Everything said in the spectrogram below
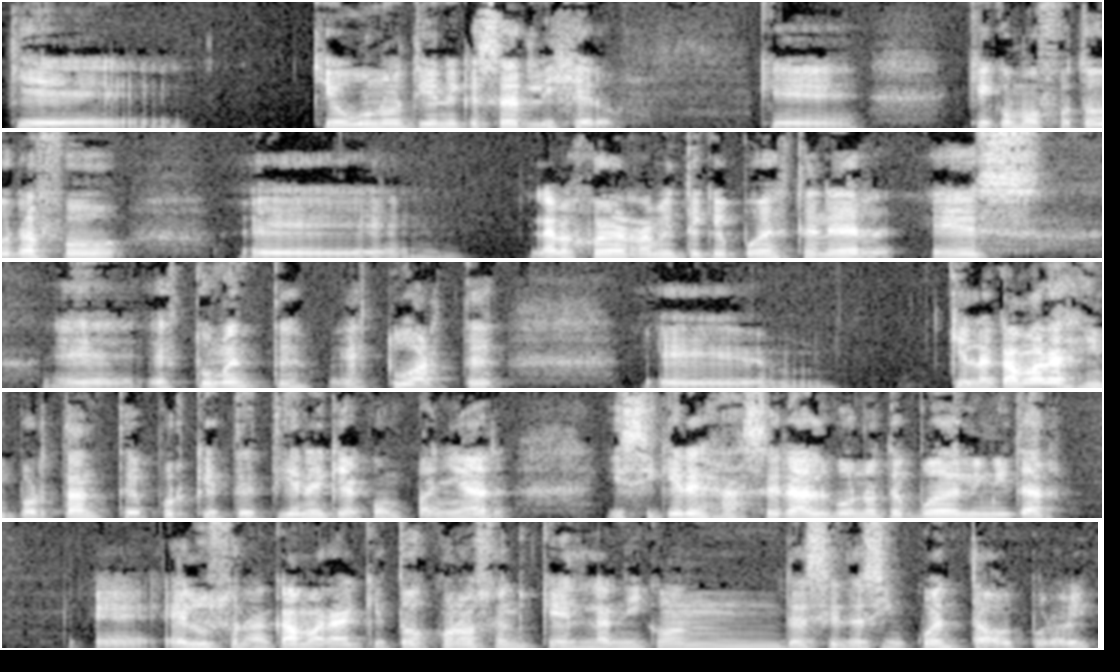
que, que uno tiene que ser ligero, que, que como fotógrafo eh, la mejor herramienta que puedes tener es, eh, es tu mente, es tu arte. Eh, que la cámara es importante porque te tiene que acompañar y si quieres hacer algo no te puede limitar. él usa una cámara que todos conocen que es la Nikon D750 hoy por hoy.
